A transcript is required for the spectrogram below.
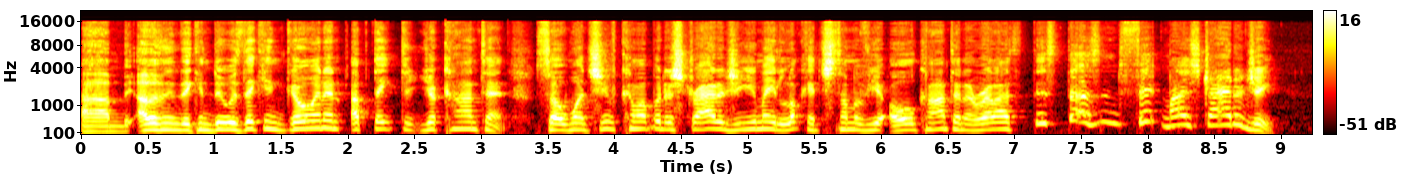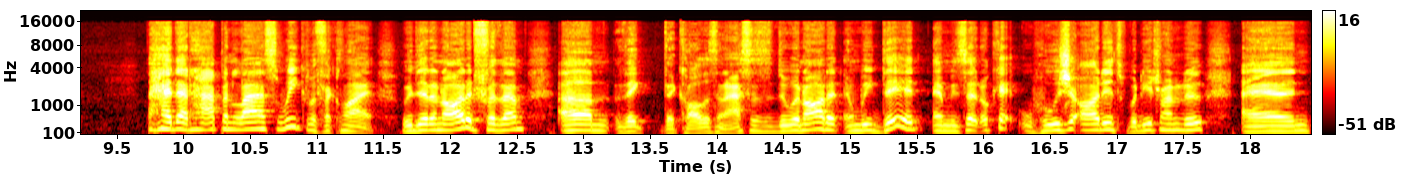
um, the other thing they can do is they can go in and update your content. So once you've come up with a strategy, you may look at some of your old content and realize this doesn't fit my strategy. I had that happen last week with a client. We did an audit for them. Um, they they called us and asked us to do an audit, and we did. And we said, okay, who's your audience? What are you trying to do? And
